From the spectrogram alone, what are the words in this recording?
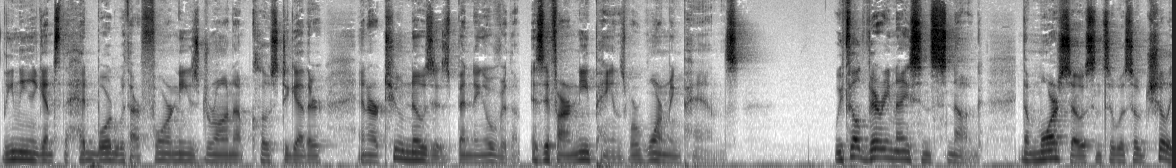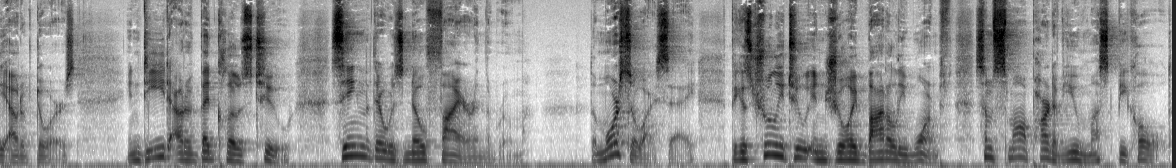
leaning against the headboard with our four knees drawn up close together, and our two noses bending over them, as if our knee pains were warming pans. We felt very nice and snug, the more so since it was so chilly out of doors. Indeed, out of bedclothes too, seeing that there was no fire in the room. The more so, I say, because truly to enjoy bodily warmth, some small part of you must be cold,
